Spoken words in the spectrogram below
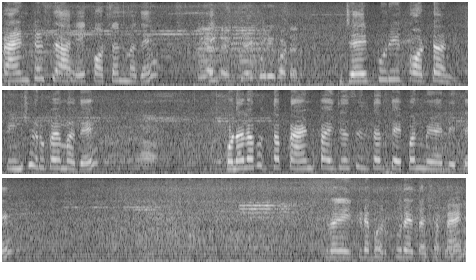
पॅन्टच आहे कॉटनमध्ये. जयपुरी कॉटन जयपुरी कॉटन तीनशे रुपयामध्ये. कोणाला फक्त पॅन्ट पाहिजे असेल तर ते पण मिळेल इथे. बघा इकडे भरपूर आहेत अशा पॅन्ट.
